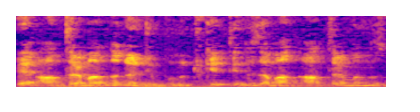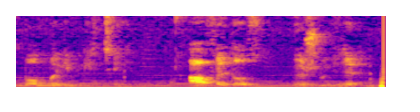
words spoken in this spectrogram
ve antrenmandan önce bunu tükettiğiniz zaman antrenmanınız bomba gibi geçecek. Afiyet olsun. Görüşmek üzere.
